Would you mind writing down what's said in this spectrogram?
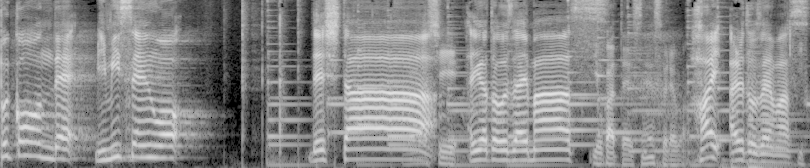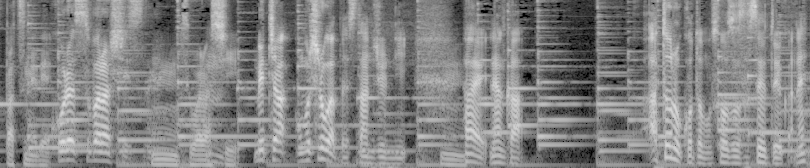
プコーンで耳栓を。でした。ありがとうございます。よかったですねそれは。はいありがとうございま一す発目で。これは素晴らしいですうね、ん素晴らしい、めっちゃ面白かったです単純に。うん。はいなんか後のことも想像させるというかね。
